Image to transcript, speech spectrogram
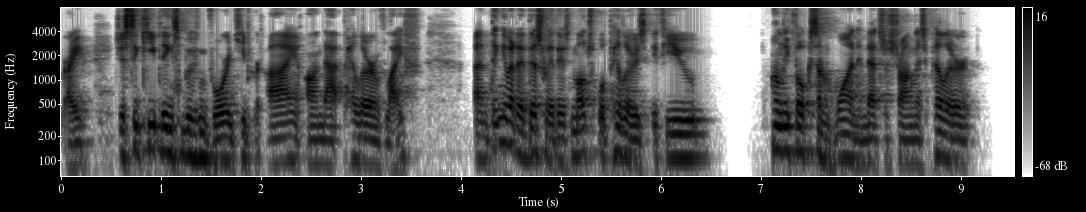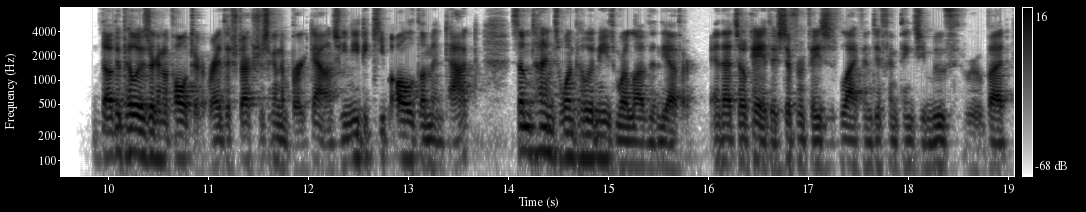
right? Just to keep things moving forward, keep your eye on that pillar of life. And think about it this way there's multiple pillars. If you only focus on one and that's the strongest pillar, the other pillars are going to falter, right? The structures are going to break down. So you need to keep all of them intact. Sometimes one pillar needs more love than the other, and that's okay. There's different phases of life and different things you move through, but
